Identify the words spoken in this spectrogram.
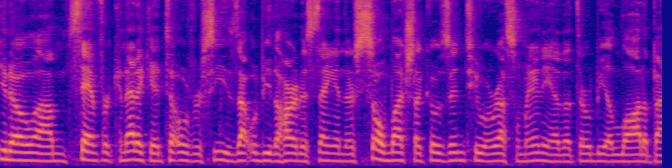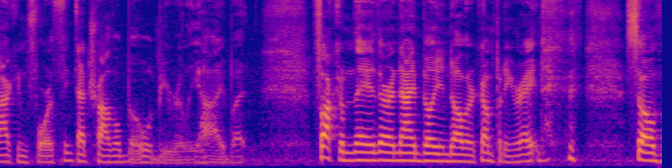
you know, um, Stamford, Connecticut to overseas. That would be the hardest thing. And there's so much that goes into a WrestleMania that there would be a lot of back and forth. I think that travel bill would be really high, but fuck them. They they're a nine billion dollar company, right? so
